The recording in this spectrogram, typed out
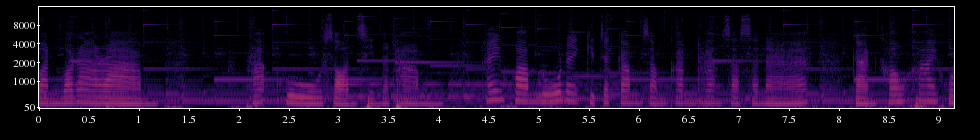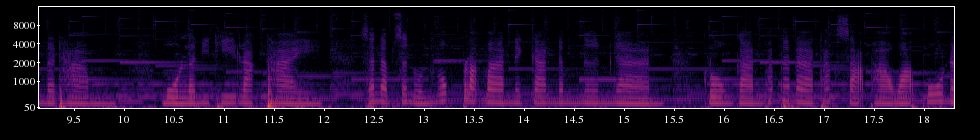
วันวราราม พระครูสอนศีลธรรม ให้ความรู้ในกิจกรรมสำคัญทางศาสนา การเข้าค่ายคุณธรรม มูลนิธิรักไทย สนับสนุนงบประมาณในการดำเนินงาน โครงการพัฒนาทักษะภาวะผู้น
